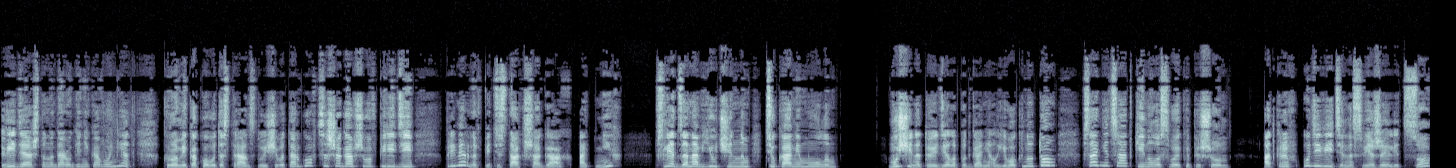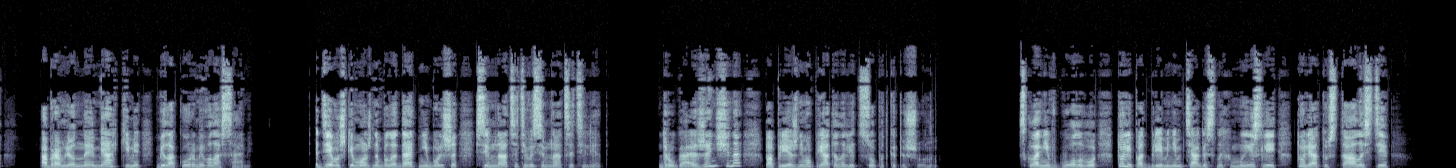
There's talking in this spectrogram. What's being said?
Видя, что на дороге никого нет, кроме какого-то странствующего торговца, шагавшего впереди, примерно в пятистах шагах от них, вслед за навьюченным тюками мулом, мужчина то и дело подгонял его кнутом, всадница откинула свой капюшон, открыв удивительно свежее лицо, обрамленная мягкими белокурыми волосами. Девушке можно было дать не больше 17-18 лет. Другая женщина по-прежнему прятала лицо под капюшоном. Склонив голову, то ли под бременем тягостных мыслей, то ли от усталости,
